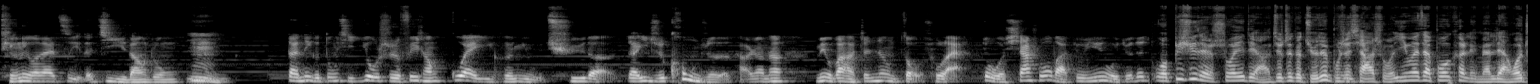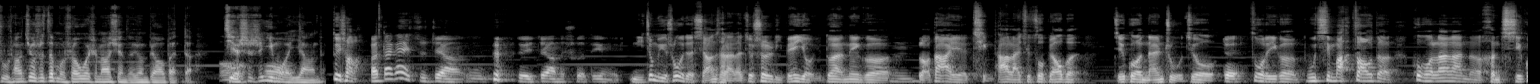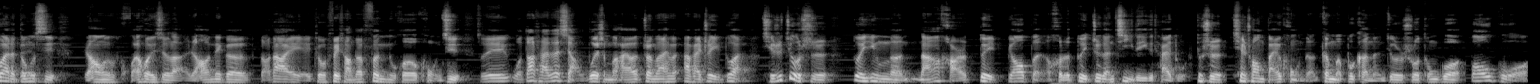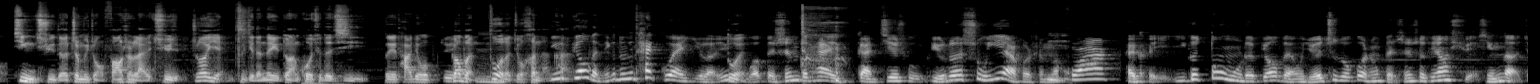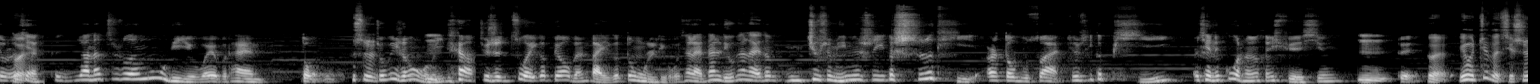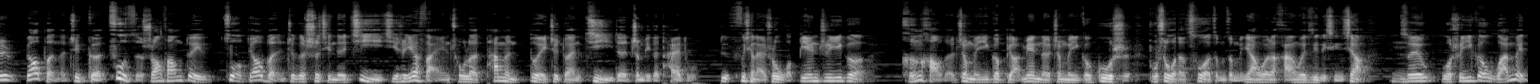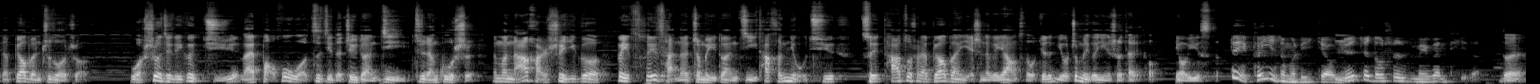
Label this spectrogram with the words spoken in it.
停留在自己的记忆当中。嗯，但那个东西又是非常怪异和扭曲的，在一直控制着他，让他没有办法真正走出来。就我瞎说吧，就因为我觉得我必须得说一点啊，就这个绝对不是瞎说，因为在播客里面两位主创就是这么说，为什么要选择用标本的，解释是一模一样的。对上了。啊，大概是这样，对这样的设定，你这么一说，我就想起来了，就是里边有一段那个嗯老大爷请他来去做标本，结果男主就对做了一个乌七八糟的、破破烂烂的、很奇怪的东西，然后还回去了。然后那个老大爷也就非常的愤怒和恐惧，所以我当时还在想，为什么还要专门安排安排这一段？其实就是对应了男孩对标本或者对这段记忆的一个态度，就是千疮百孔的，根本不可能就是说通过包裹进去的这么一种方式来去遮掩自己的那一段过去的记忆，所以他就标本做的就很难看。因为标本那个东西太怪异了，因为我本身不太敢接触，比如说树叶或者什么花还可以，一个动物的标本，我觉得制作过程本身是非常血腥的，就是而且让它制作的目的我也不太懂，就是就为什么我们一定要就是做一个标本把一个动物留下来，但留下来的嗯就是明明是一个尸体，而都不算，就是一个皮，而且那过程又很血腥，嗯，对。对，因为这个其实标本的这个父子双方对做标本这个事情的记忆，其实也反映出了他们对这段记忆的这么一个态度。对父亲来说，我编织一个很好的这么一个表面的这么一个故事，不是我的错，怎么怎么样，为了捍卫自己的形象，所以我是一个完美的标本制作者。我设计了一个局来保护我自己的这段记忆、这段故事。那么男孩是一个被摧残的这么一段记忆，他很扭曲，所以他做出来的标本也是那个样子的。我觉得有这么一个映射在里头，挺有意思的。对，可以这么理解，我觉嗯得这都是没问题的。对，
